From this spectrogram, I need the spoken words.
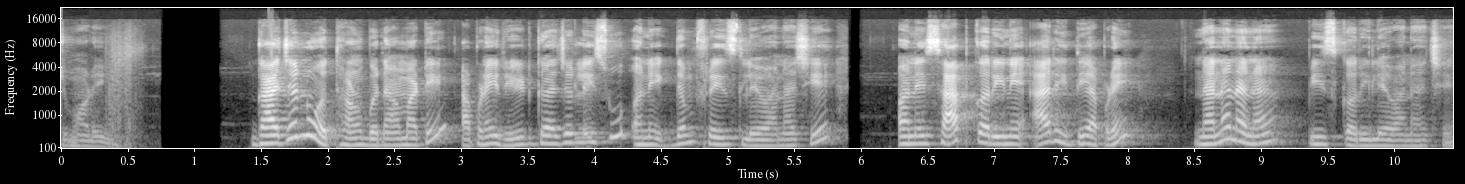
જ મળે. ગાજરનું અથાણું બનાવવા માટે આપણે રેડ ગાજર લઈશું અને એકદમ ફ્રેશ લેવાના છે અને સાફ કરીને આ રીતે આપણે નાના નાના પીસ કરી લેવાના છે.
